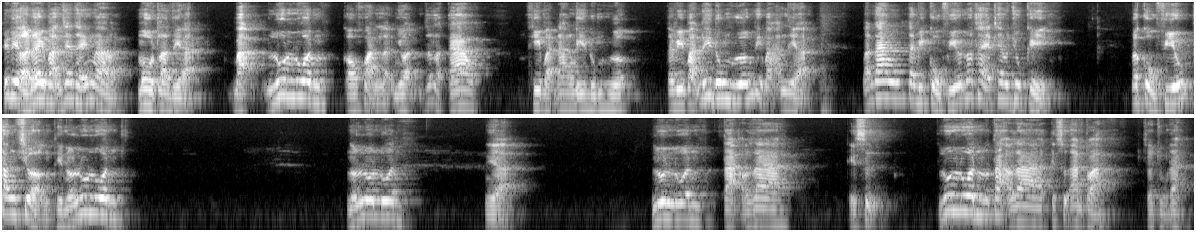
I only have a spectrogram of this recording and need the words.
Thế thì ở đây bạn sẽ thấy là, một là gì ạ? Bạn luôn luôn có khoản lợi nhuận rất là cao khi bạn đang đi đúng hướng. Tại vì bạn đi đúng hướng thì bạn gì ạ? Bạn đang, tại vì cổ phiếu nó theo theo chu kỳ. Và cổ phiếu tăng trưởng thì nó luôn luôn, nó luôn luôn gì ạ? Luôn luôn tạo ra cái sự, luôn luôn nó tạo ra cái sự an toàn cho chúng ta. Các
